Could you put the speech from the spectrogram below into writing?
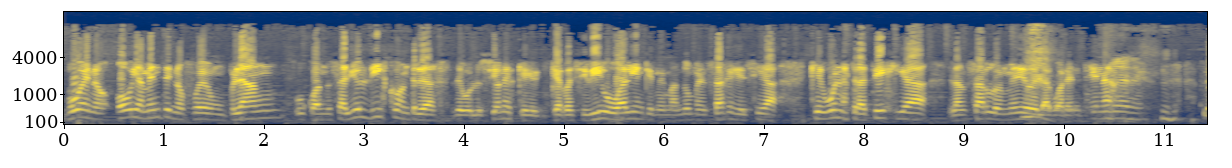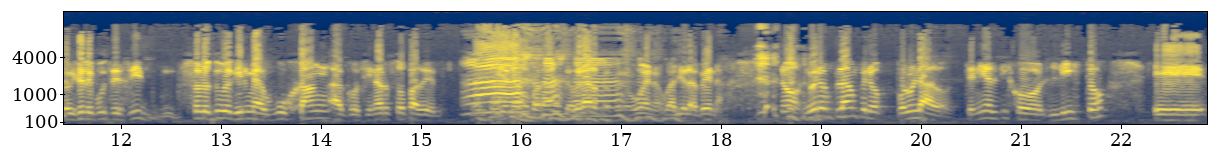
Bueno, obviamente no fue un plan. Cuando salió el disco, entre las devoluciones que, recibí, hubo alguien que me mandó un mensaje que decía, qué buena estrategia lanzarlo en medio de la cuarentena. Lo que yo le puse, sí, solo tuve que irme a Wuhan a cocinar sopa de... Ah. para lograrlo, pero bueno, valió la pena. No, no era un plan, pero por un lado, tenía el disco listo eh,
